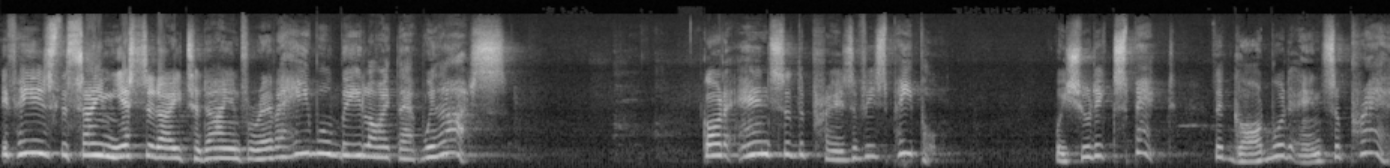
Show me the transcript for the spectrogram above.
if He is the same yesterday, today, and forever, He will be like that with us. God answered the prayers of His people we should expect that God would answer prayer.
